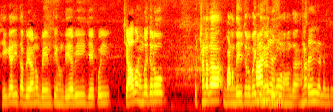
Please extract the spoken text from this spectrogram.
ਠੀਕ ਹੈ ਜੀ ਤਾਂ ਵੀਰਾਂ ਨੂੰ ਬੇਨਤੀ ਹੁੰਦੀ ਆ ਵੀ ਜੇ ਕੋਈ ਚਾਹਵਾਨ ਹੁੰਦਾ ਚਲੋ ਪੁੱਛਣ ਦਾ ਬਣਦਾ ਹੀ ਚਲੋ ਬਾਈ ਕਿਸੇ ਨੇ ਦੂਰੋਂ ਆਉਣਾ ਹੁੰਦਾ ਹੈ ਨਾ ਸਹੀ ਗੱਲ ਹੈ ਵੀਰੇ।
